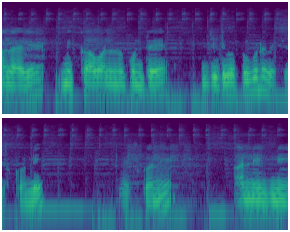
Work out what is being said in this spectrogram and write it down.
అలాగే మీకు కావాలనుకుంటే జీడిపప్పు కూడా వేసేసుకోండి. వేసుకొని అన్నిటిని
